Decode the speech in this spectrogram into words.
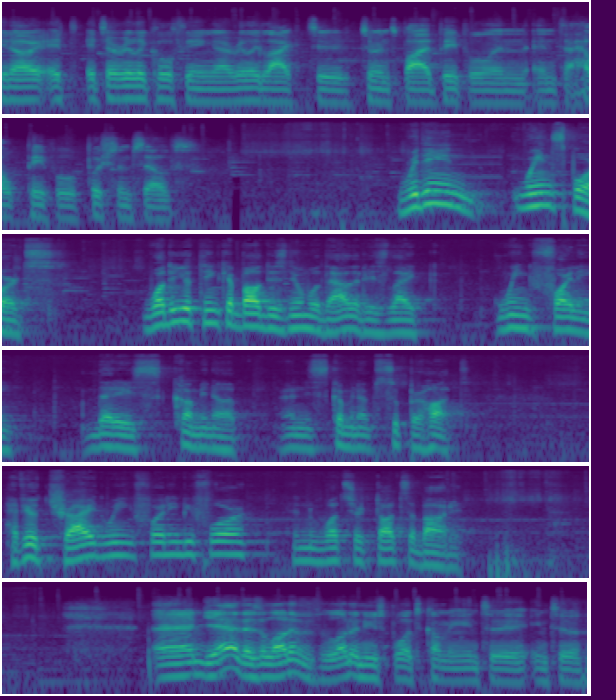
you know it it's a really cool thing. I really like to to inspire people and and to help people push themselves. Within wind sports, what do you think about these new modalities like wing foiling? That is coming up and it's coming up super hot. Have you tried wing foiling before? And what's your thoughts about it? And yeah, there's a lot of a lot of new sports coming into into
